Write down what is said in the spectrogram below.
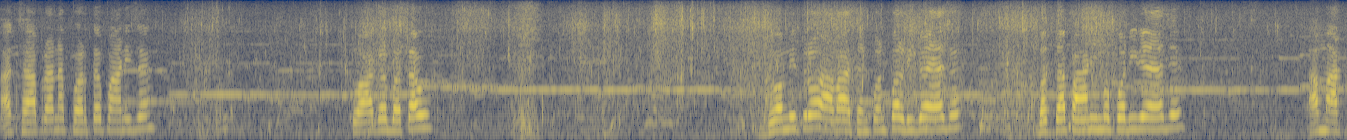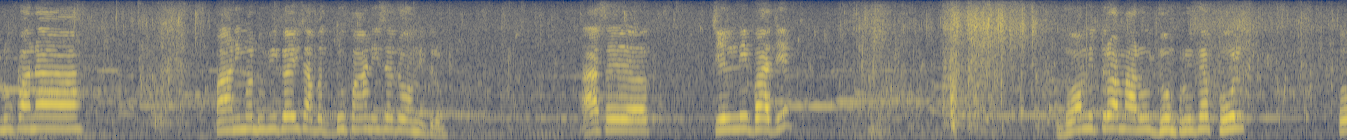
આ છાપરાના ફરતા પાણી છે. તો આગળ બતાવું. જો મિત્રો, આ વાસણ પણ પડી ગયા છે. બધા પાણીમાં પડી રહ્યા છે. આ માટલું પણ પાણીમાં ડૂબી ગયું છે. આ બધું પાણી છે, જો મિત્રો. આ છે ચીલની ભાજી. જો મિત્રો, આ મારું ઝૂંપરું છે ફૂલ, તો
